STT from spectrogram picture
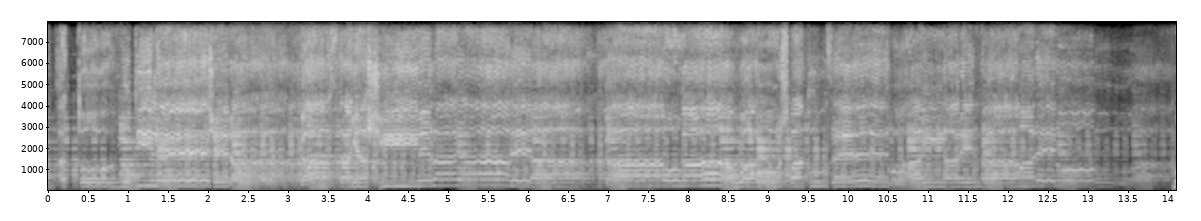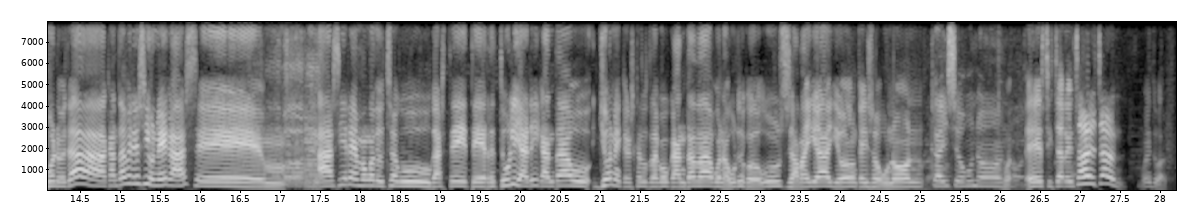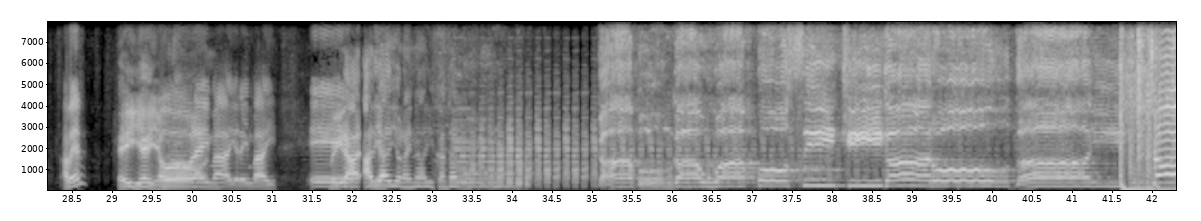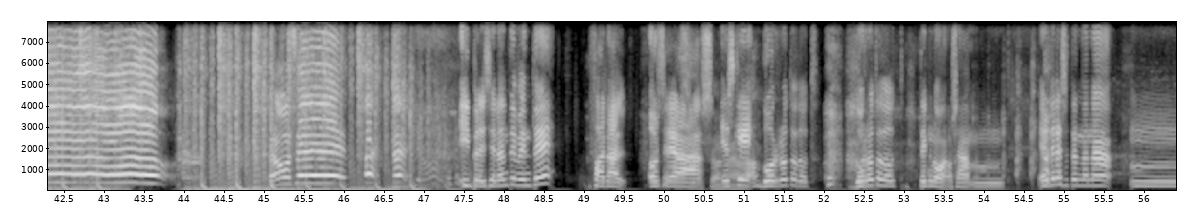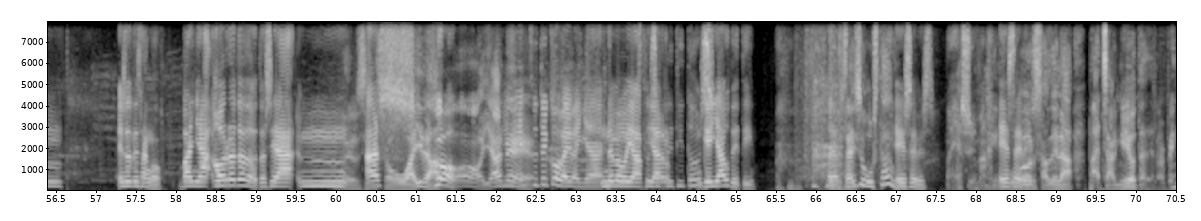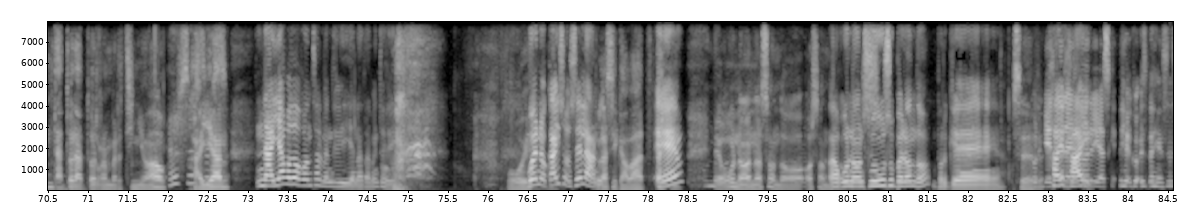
Ato mutilexera Gaztaina ximelara Zera Gau gaua ospatu zeko Aitaren zamarero Bueno, eta kanta berezi honegaz, eh, hasiera emango dutxagu gazte tertuliari kanta hau jonek eskatutako kanta da, bueno, agurtuko dugu, Jamaia, Jon, kaixo egunon. Kaixo egunon. Bueno, Ez, itxarren, itxarren, itxarren! Momentu. A ber? Ei, ei, egunon. Orain bai, orain bai. Eh, Begira, adi, adi, orain, adi, kanta. Gabon gaua poziki garo dai ¡Vamos, eh! Impresionantemente fatal. O sea, Ez es que nada. gorroto dot. Gorroto dot teknoa, o sea, mm, erdera esaten dana, mm, ez dut esango, baina gorroto dot, o sea, mm, si oso guai da. asko. Oh, jane. Entzuteko bai, baina... No me voy a estos fiar secretitos- gehiago de ti. Ya Ez está. zaizu gustau? Ese bez. Baina, zu imagino, Ese hor zaudela patxangeo eta de repente atora torren bertxino hau. Jaian. Nahiago do Gontzal mendibilena, también te digo. Ui, bueno, ama, kaixo, zelan. Klasika bat. Eh? Egunon, oso ondo, oso ondo. Algunon, zu super ondo, porque... Zer? Porque Jai, jai.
